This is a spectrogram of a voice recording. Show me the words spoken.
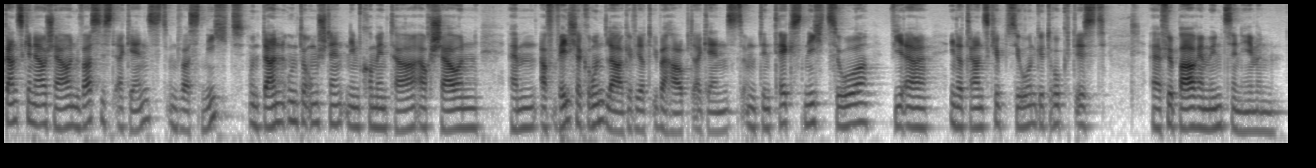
ganz genau schauen, was ist ergänzt und was nicht. Und dann unter Umständen im Kommentar auch schauen, ähm, auf welcher Grundlage wird überhaupt ergänzt. Und den Text nicht so, wie er in der Transkription gedruckt ist, äh, für bare Münze nehmen.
